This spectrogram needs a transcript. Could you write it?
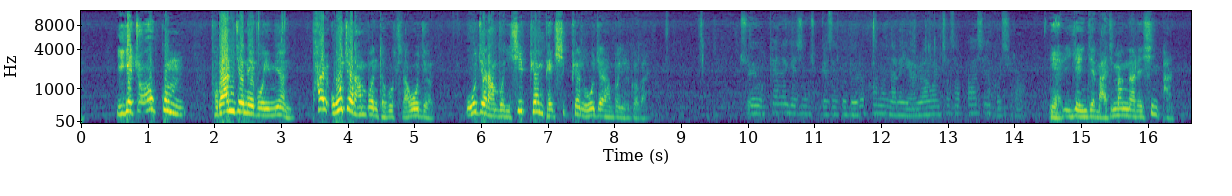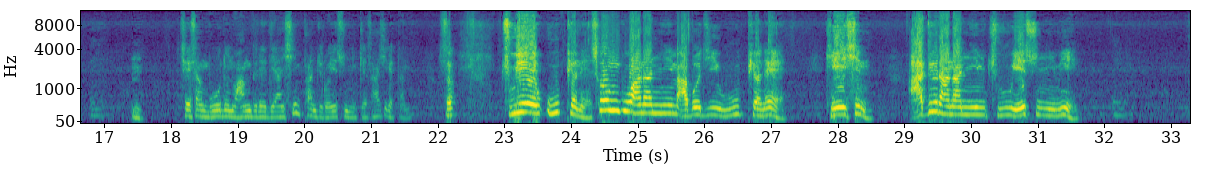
이게 조금 불완전해 보이면 8, 5절 한 번 더 봅시다. 5절. 5절 한 번 시편 110편 5절 한 번 읽어봐요. 주의 우편에 계신 주께서 그 노력하는 날에 열왕을 쳐서 파실 것이라 예, 이게 이제 마지막 날의 심판. 네. 세상 모든 왕들에 대한 심판주로 예수님께서 하시겠다는. 그래서 주의 우편에 성부 하나님 아버지 우편에 계신 아들 하나님 주 예수님이 네.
